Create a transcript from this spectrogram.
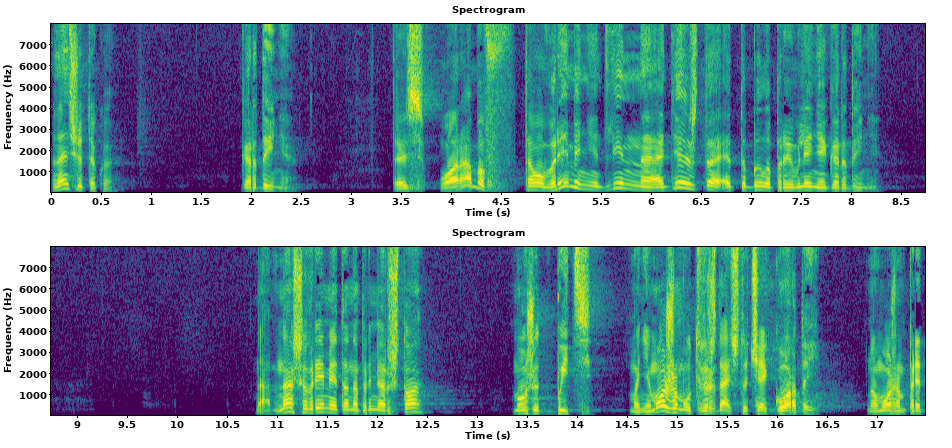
Знаете, что это такое? Гордыня. То есть у арабов того времени длинная одежда это было проявление гордыни. Да, в наше время это, например, что? Может быть. Мы не можем утверждать, что человек гордый, но можем пред,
